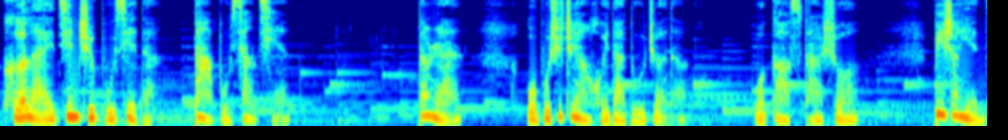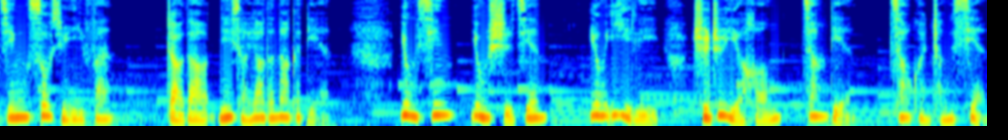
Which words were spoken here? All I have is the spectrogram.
何来坚持不懈的大步向前？当然，我不是这样回答读者的。我告诉他说：“闭上眼睛，搜寻一番，找到你想要的那个点，用心、用时间、用毅力，持之以恒，将点浇灌成线，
